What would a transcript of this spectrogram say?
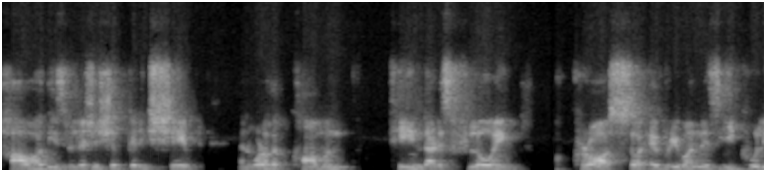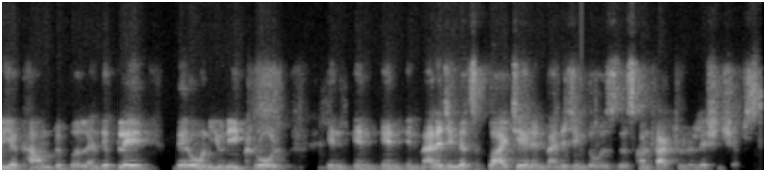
how are these relationships getting shaped and what are the common theme that is flowing across so everyone is equally accountable and they play their own unique role in, in, in, in managing that supply chain and managing those, those contractual relationships.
